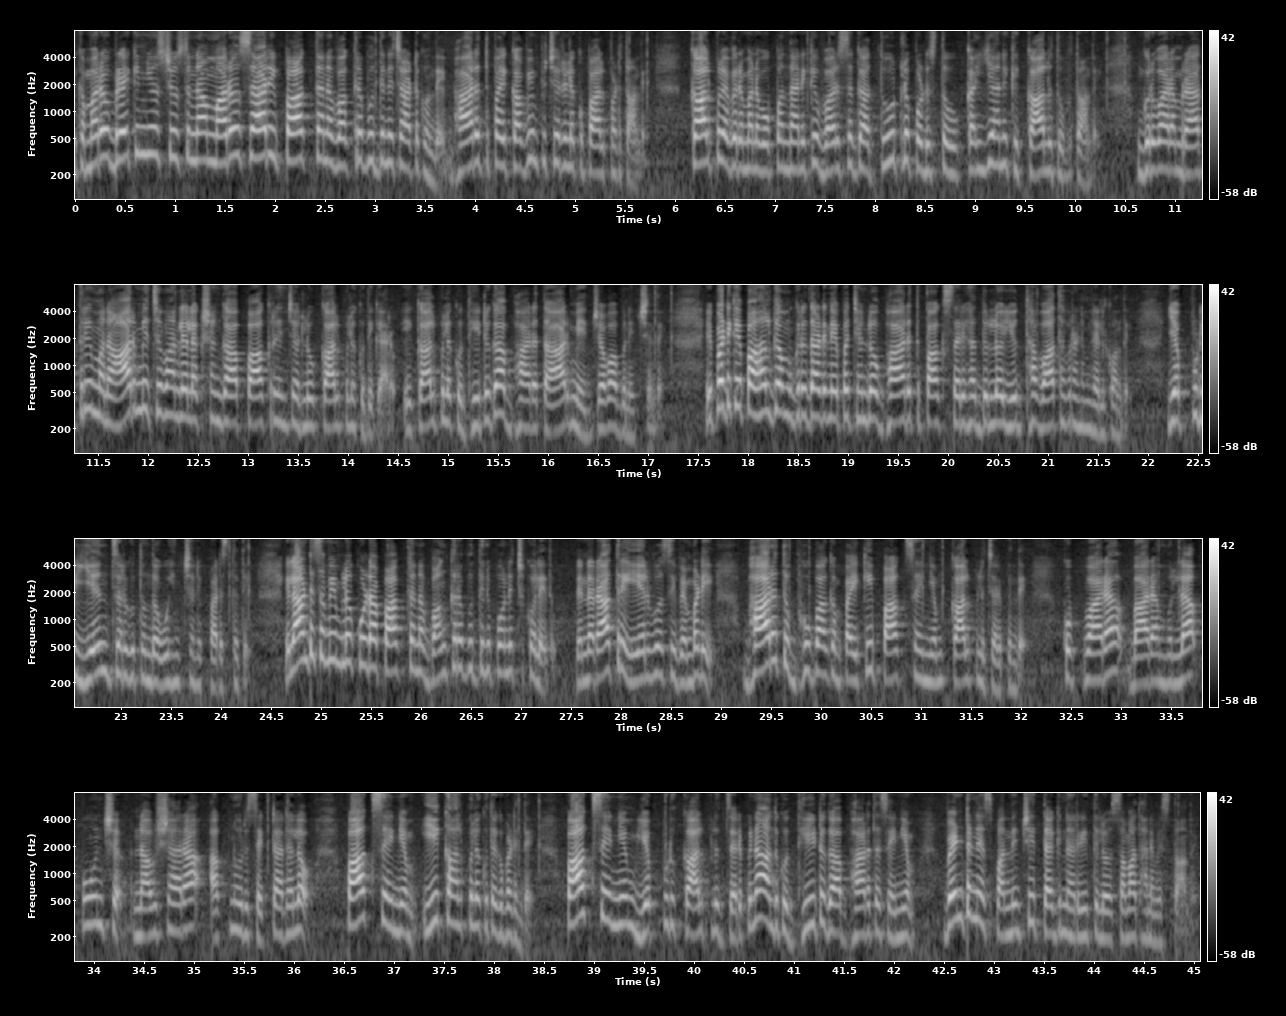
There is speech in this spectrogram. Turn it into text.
ఇక మరో breaking news చూస్తున్నాం. మరోసారి పాక్ తన వక్రబుద్ధిని చాటుకుంది. భారత్పై కవ్వింపు చర్యలకు పాల్పడుతోంది. కాల్పుల విరమణ ఒప్పందానికి వరుసగా తూట్లు పొడుస్తూ కయ్యానికి కాలు తూపుతోంది గురువారం రాత్రి మన ఆర్మీ జవాన్లే లక్ష్యంగా పాక్ రేంజర్లు కాల్పులకు దిగారు. ఈ కాల్పులకు ధీటుగా భారత ఆర్మీ జవాబునిచ్చింది. ఇప్పటికే పహల్గా ఉగ్రదాడి నేపథ్యంలో భారత్ పాక్ సరిహద్దుల్లో యుద్ధ వాతావరణం నెలకొంది. ఎప్పుడు ఏం జరుగుతుందో ఊహించని పరిస్థితి. ఇలాంటి సమయంలో కూడా పాక్ తన వంకర బుద్ధిని పోనిచ్చుకోలేదు. నిన్న రాత్రి ఎల్ఓసి వెంబడి భారత్ భూ భూభాగంపైకి పాక్ సైన్యం కాల్పులు జరిపింది. కుప్వారా బారాముల్లా పూంచ్ నౌషారా అక్నూరు సెక్టార్లలో పాక్ సైన్యం ఈ కాల్పులకు తెగబడింది. పాక్ సైన్యం ఎప్పుడు కాల్పులు జరిపినా అందుకు ధీటుగా భారత సైన్యం వెంటనే స్పందించి తగిన రీతిలో సమాధానమిస్తోంది.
